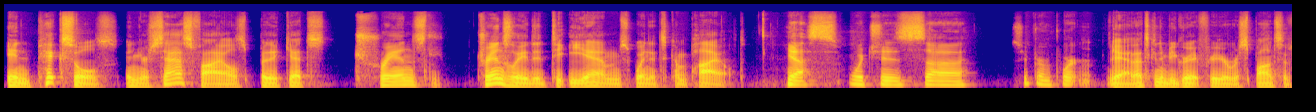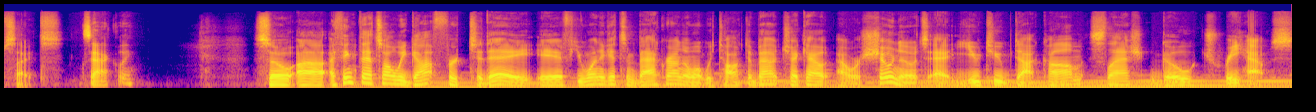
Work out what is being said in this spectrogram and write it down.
in pixels in your Sass files, but it gets trans translated to EMs when it's compiled. Yes, which is uh, super important. Yeah, that's going to be great for your responsive sites. Exactly. So uh, I think that's all we got for today. If you want to get some background on what we talked about, check out our show notes at youtube.com slash gotreehouse.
